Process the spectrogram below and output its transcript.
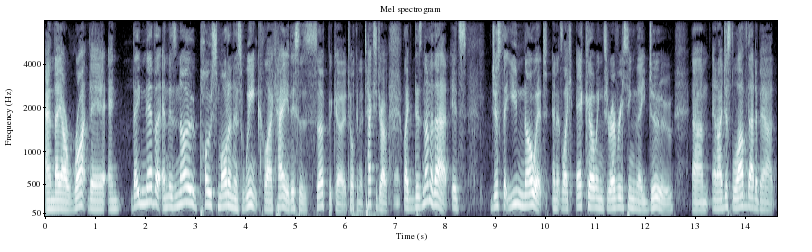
and they are right there and they never and there's no postmodernist wink like hey this is serpico talking to taxi driver. Like there's none of that. It's just that you know it and it's like echoing through everything they do. Um, and i just love that about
